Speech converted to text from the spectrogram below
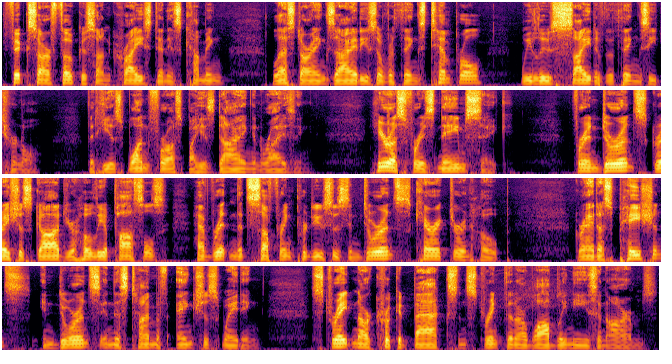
Fix our focus on Christ and his coming, lest our anxieties over things temporal we lose sight of the things eternal, that he has won for us by his dying and rising. Hear us for his name's sake. For endurance, gracious God, your holy apostles have written that suffering produces endurance, character, and hope. Grant us patience, endurance in this time of anxious waiting. Straighten our crooked backs and strengthen our wobbly knees and arms.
